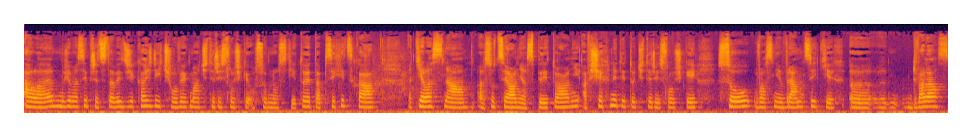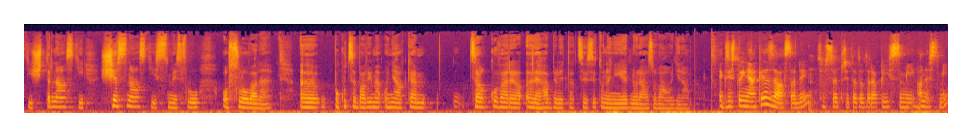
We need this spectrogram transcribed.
ale můžeme si představit, že každý člověk má čtyři složky osobnosti. To je ta psychická, tělesná, sociální a spirituální a všechny tyto čtyři složky jsou vlastně v rámci těch 12, 14, 16 smyslů oslované. Eh, pokud se bavíme o nějakém celkové rehabilitaci, si to není jednorázová hodina. Existují nějaké zásady, co se při této terapii smí a nesmí?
